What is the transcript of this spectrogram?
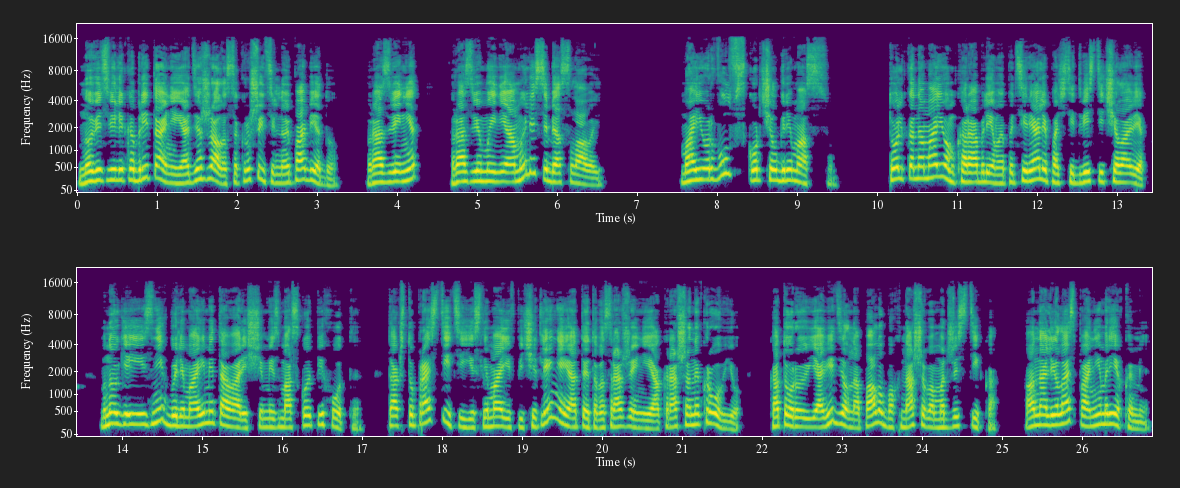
Но ведь Великобритания одержала сокрушительную победу. Разве нет? Разве мы не омыли себя славой? Майор Вулф скорчил гримассу. Только на моем корабле мы потеряли почти 200 человек. Многие из них были моими товарищами из морской пехоты. Так что простите, если мои впечатления от этого сражения окрашены кровью, которую я видел на палубах нашего Маджестика. Она лилась по ним реками.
